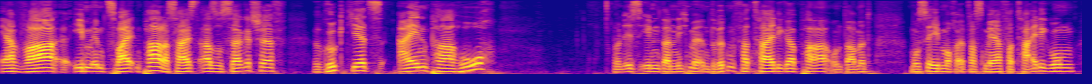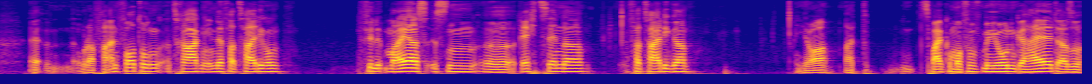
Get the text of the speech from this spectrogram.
er war eben im zweiten Paar. Das heißt also, Sergeyev rückt jetzt ein Paar hoch und ist eben dann nicht mehr im dritten Verteidigerpaar. Und damit muss er eben auch etwas mehr Verteidigung äh, oder Verantwortung tragen in der Verteidigung. Philipp Meyers ist ein äh, Rechtshänder, Verteidiger. Ja, hat 2,5 Millionen Gehalt. Also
